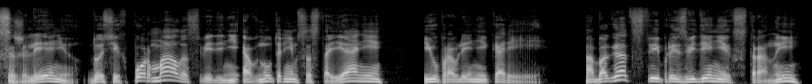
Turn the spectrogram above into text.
К сожалению, до сих пор мало сведений о внутреннем состоянии и управлении Кореей, о богатстве и произведениях страны,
